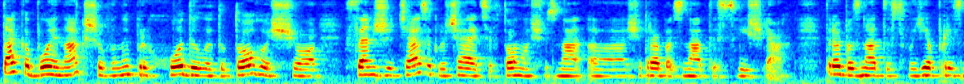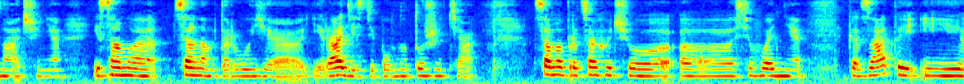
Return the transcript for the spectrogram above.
так або інакше вони приходили до того, що сенс життя заключається в тому, що зна, е, що треба знати свій шлях, треба знати своє призначення, і саме це нам дарує і радість, і повноту життя. Саме про це хочу е, сьогодні казати. І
